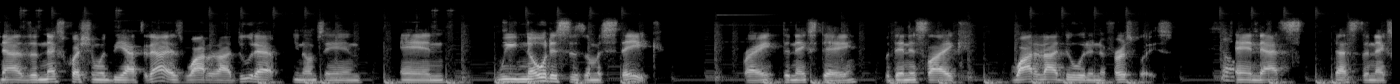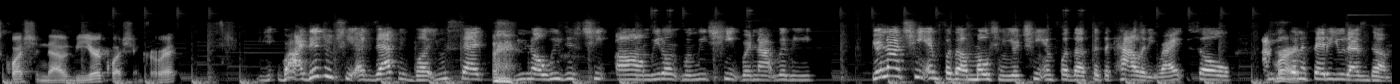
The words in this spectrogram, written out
Now the next question would be after that is why did I do that? You know what I'm saying? And we know this is a mistake, right? The next day, but then it's like, why did I do it in the first place? So And that's that's the next question. That would be your question, correct? why did you cheat exactly? But you said you know we just cheat. Um, we don't when we cheat, we're not really. You're not cheating for the emotion. You're cheating for the physicality, right? So I'm just Right. gonna say to you, that's dumb.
